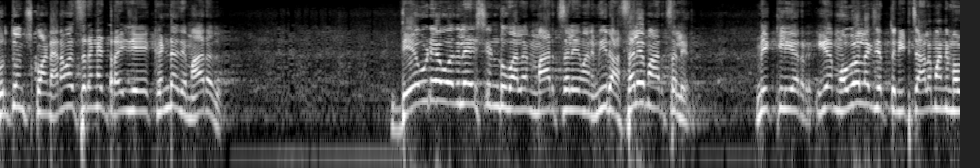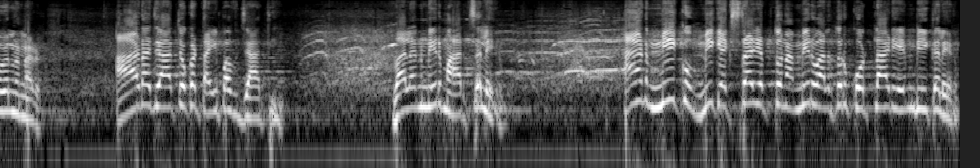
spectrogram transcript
గుర్తుంచుకోండి అనవసరంగా ట్రై చేయకండి అది మారదు. దేవుడే వదిలేసిండు వాళ్ళని మార్చలేమని మీరు అసలే మార్చలేరు. మీకు క్లియర్ ఇక మొగోళ్ళకి చెప్తున్నా ఇటు చాలా మంది మొగోళ్ళు ఉన్నారు. ఆడజాతి ఒక టైప్ ఆఫ్ జాతి. వాళ్ళని మీరు మార్చలేరు. అండ్ మీకు మీకు ఎక్స్ట్రా చెప్తున్నా మీరు వాళ్ళతో కొట్లాడి ఏం బీకలేరు.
